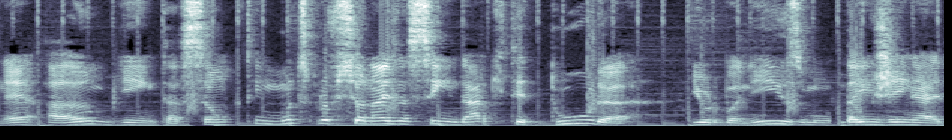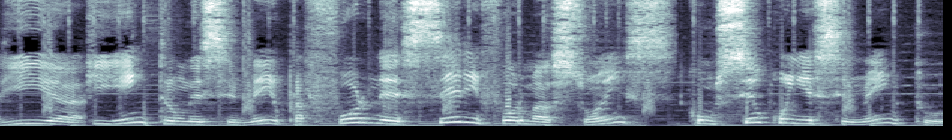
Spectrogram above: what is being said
né, a ambientação. Tem muitos profissionais assim da arquitetura, e urbanismo, da engenharia, que entram nesse meio para fornecer informações com seu conhecimento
